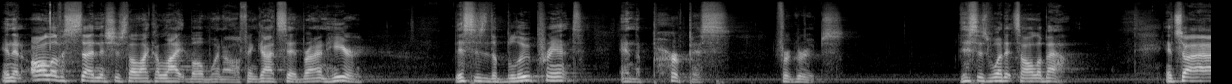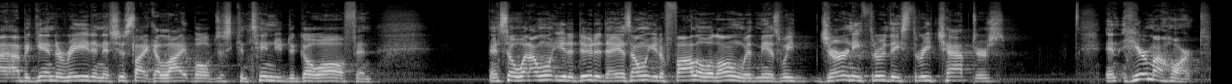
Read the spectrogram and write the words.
And then all of a sudden, it's just like a light bulb went off. And God said, Brian, here, this is the blueprint and the purpose for groups. This is what it's all about. And so I, I began to read, and it's just like a light bulb just continued to go off. And, and so, what I want you to do today is I want you to follow along with me as we journey through these three chapters and hear my heart.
